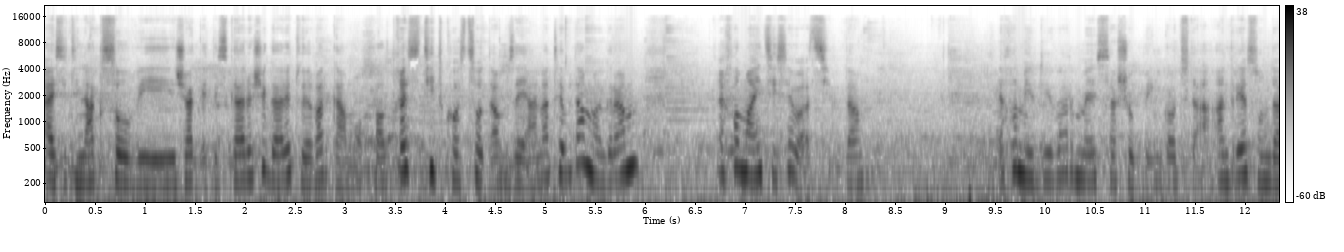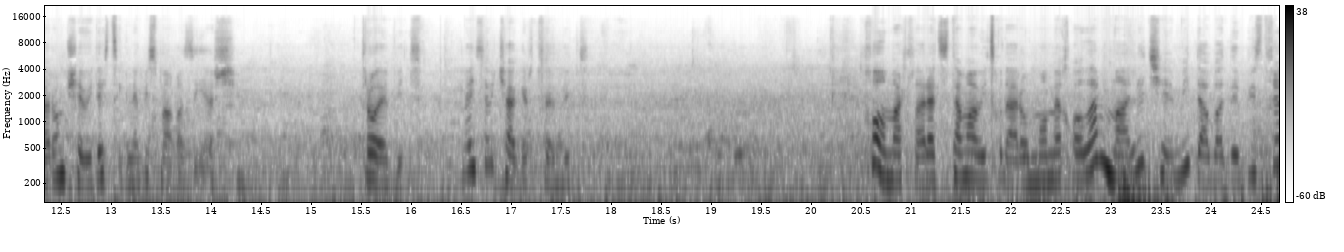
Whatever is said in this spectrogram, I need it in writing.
აი ესეთი ნაკსოვი ჟაკეტის garaში გარეთ ვეღარ გამოხვალ. დღეს თითქოს ცოტა მზე ანათებდა, მაგრამ ეხლა მაინც ისე ვაცივდა. ეხლა მივდივარ მე საშოპინგოდ და ანდრიას უნდა რომ შევიდეს ციგნების მაღაზიაში. დროებით. მე ისე ჩაგერთვებით. ხო მართლა რაც დამავიწყდა რომ მომეყოლა მალე ჩემი დაბადების დღე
